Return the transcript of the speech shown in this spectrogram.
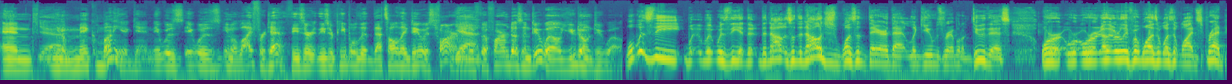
and Yeah. you know make money again. It was it was you know life or death. These are these are people that that's all they do is farm. Yeah. And if the farm doesn't do well, you don't do well. What was the w- w- was the, the the knowledge? So the knowledge just wasn't there that legumes were able to do this, or or, or, or if it was, it wasn't widespread.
